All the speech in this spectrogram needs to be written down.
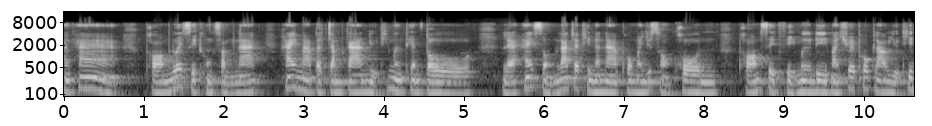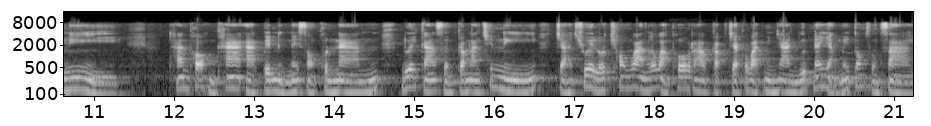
ทั้งห้าพร้อมด้วยสิทธิของสำนัก ให้มาประจำการอยู่ที่เมืองเทียนโต และให้ส่งราชทินานาพรหมยุทธสองคน พร้อมสิทธิฝีมือดีมาช่วยพวกเราอยู่ที่นี่ ท่านพ่อของข้าอาจเป็นหนึ่งในสองคนนั้น ด้วยการเสริมกำลังเช่นนี้ จะช่วยลดช่องว่างระหว่างพวกเรากับจักรวรรดิวิญญาณยุทธได้อย่างไม่ต้องสงสัย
